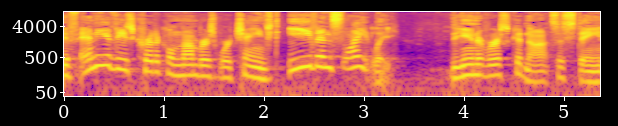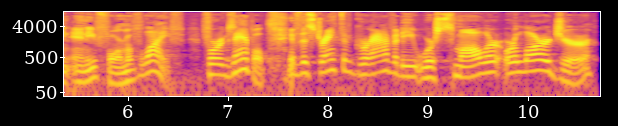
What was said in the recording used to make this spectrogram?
If any of these critical numbers were changed even slightly, the universe could not sustain any form of life. For example, if the strength of gravity were smaller or larger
